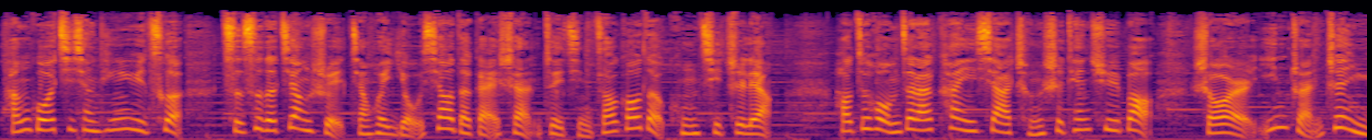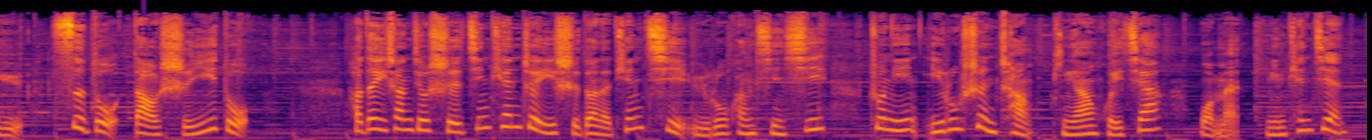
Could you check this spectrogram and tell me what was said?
韩国气象厅预测，此次的降水将会有效的改善最近糟糕的空气质量。好，最后我们再来看一下城市天气预报：首尔阴转阵雨，四度到十一度。好的，以上就是今天这一时段的天气与路况信息。祝您一路顺畅，平安回家。我们明天见。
